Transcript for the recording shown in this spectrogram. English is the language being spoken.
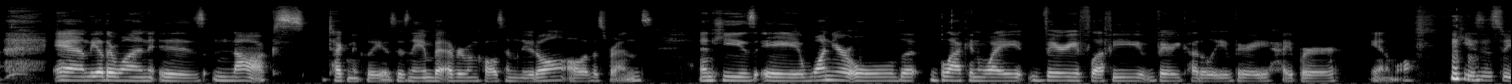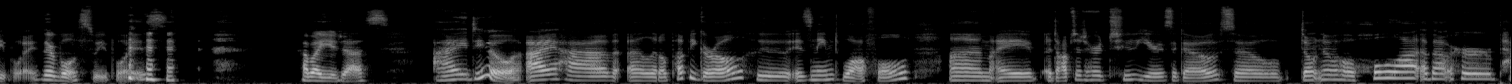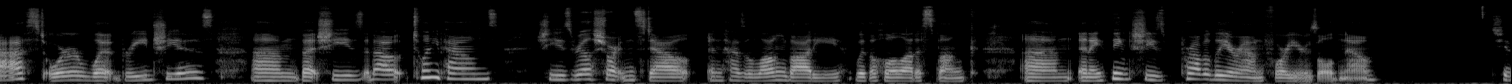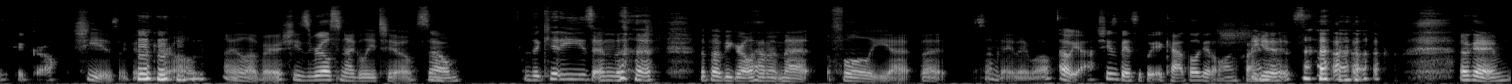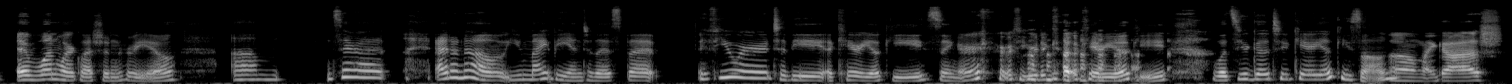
and the other one is Knox, technically is his name, but everyone calls him Noodle, all of his friends. And he's a one year old black and white, very fluffy, very cuddly, very hyper animal. He's a sweet boy. They're both sweet boys. How about you, Jess? I do. I have a little puppy girl who is named Waffle. Um, I adopted her two years ago, so don't know a whole lot about her past or what breed she is. Um, but she's about 20 pounds. She's real short and stout and has a long body with a whole lot of spunk. Um, and I think she's probably around four years old now. She's a good girl. She is a good girl. I love her. She's real snuggly too. So mm. the kitties and the the puppy girl haven't met fully yet, but someday they will. Oh yeah, she's basically a cat. They'll get along fine. She is. okay, I have one more question for you. Um, Sarah, I don't know, you might be into this, but if you were to be a karaoke singer, or if you were to go karaoke, what's your go-to karaoke song? Oh my gosh.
